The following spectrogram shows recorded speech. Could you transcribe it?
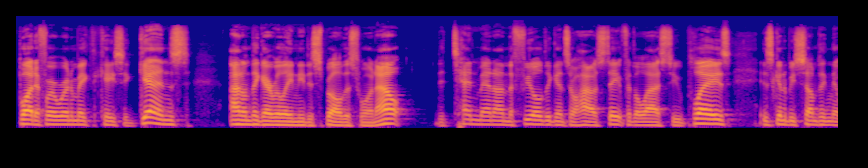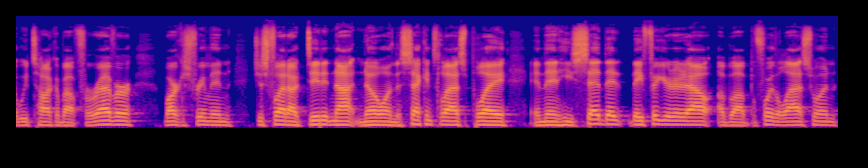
But if I were to make the case against, I don't think I really need to spell this one out the 10 men on the field against Ohio State for the last two plays is going to be something that we talk about forever. Marcus Freeman just flat out did it not know on the second to last play. And then he said that they figured it out about before the last one.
